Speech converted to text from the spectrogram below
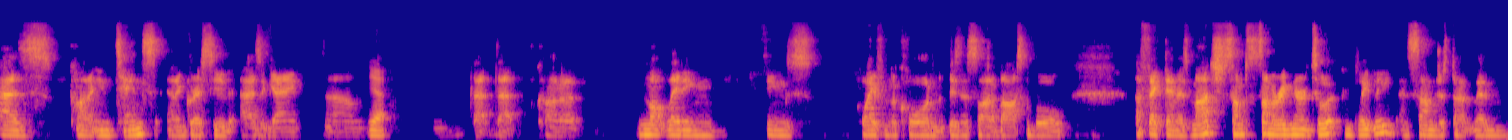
as kind of intense and aggressive as a game. Um, Yeah. that that kind of not letting things away from the court and the business side of basketball affect them as much. Some some are ignorant to it completely, and some just don't let them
